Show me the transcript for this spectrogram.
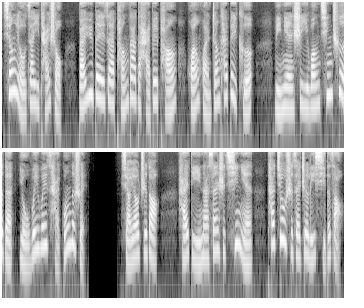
香柳再一抬手，白玉贝在庞大的海贝旁缓缓张开贝壳，里面是一汪清澈的、有微微彩光的水。小妖知道，海底那三十七年，他就是在这里洗的澡。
